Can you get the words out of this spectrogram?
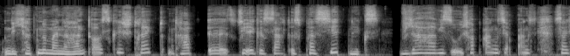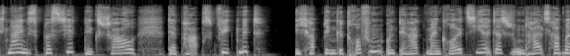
und ich habe nur meine Hand ausgestreckt und habe äh, zu ihr gesagt, es passiert nichts. Ja, wieso? Ich habe Angst, ich habe Angst. Sag ich, nein, es passiert nichts. Schau, der Papst fliegt mit ich habe den getroffen und der hat mein Kreuz hier, das ich um den Hals habe,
